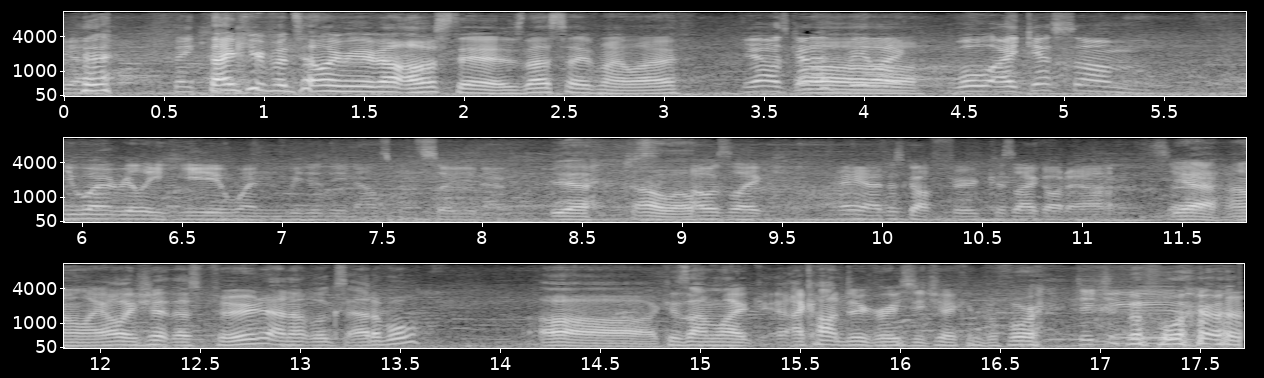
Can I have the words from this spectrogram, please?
Yeah. Thank you. Thank you for telling me about upstairs. That saved my life. Yeah, I was gonna be Oh. like, well, I guess um, you weren't really here when we did the announcement, so you know. Yeah. Oh well. I was like, hey, I just got food because I got out. So. yeah, and I'm like, holy shit, there's food and it looks edible. Oh, because I'm like, I can't do greasy chicken before Did you before an did you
